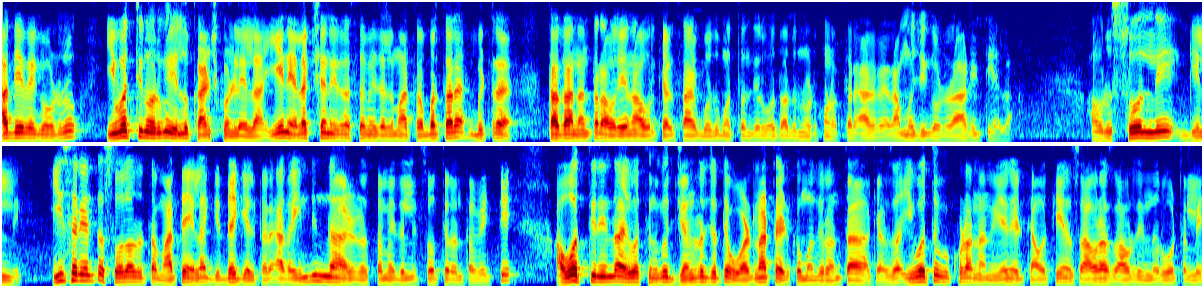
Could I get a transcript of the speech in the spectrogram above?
ಆ ದೇವೇಗೌಡರು ಇವತ್ತಿನವರೆಗೂ ಎಲ್ಲೂ ಕಾಣಿಸ್ಕೊಳ್ಲಿಲ್ಲ ಏನು ಎಲೆಕ್ಷನ್ ಇರೋ ಸಮಯದಲ್ಲಿ ಮಾತ್ರ ಬರ್ತಾರೆ ಬಿಟ್ಟರೆ ತದನಂತರ ಅವ್ರೇನೋ ಅವ್ರ ಕೆಲಸ ಆಗ್ಬೋದು, ಮತ್ತೊಂದಿರ್ಬೋದು, ಅದನ್ನು ನೋಡ್ಕೊಂಡು ಹೋಗ್ತಾರೆ. ಆದರೆ ರಾಮೋಜಿ ಗೌಡರು ಆ ರೀತಿ ಅಲ್ಲ. ಅವರು ಸೋಲ್ಲಿ ಗೆಲ್ಲಿ. ಈ ಸರಿ ಅಂತ ಸೋಲೋದಂಥ ಮಾತೇ ಇಲ್ಲ ಗೆದ್ದೇ ಗೆಲ್ತಾರೆ. ಆದರೆ ಹಿಂದಿನ ಸಮಯದಲ್ಲಿ ಸೋತಿರೋಂಥ ವ್ಯಕ್ತಿ ಅವತ್ತಿನಿಂದ ಇವತ್ತಿನಿಗೂ ಜನರ ಜೊತೆ ಒಡನಾಟ ಇಟ್ಕೊಂಬಂದಿರೋಂಥ ಕೆಲಸ. ಇವತ್ತಿಗೂ ಕೂಡ ನಾನು ಏನು ಹೇಳ್ತೀನಿ ಅವತ್ತೇನು ಸಾವಿರ ಸಾವಿರದ ಇನ್ನೂರು ಓಟಲ್ಲಿ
